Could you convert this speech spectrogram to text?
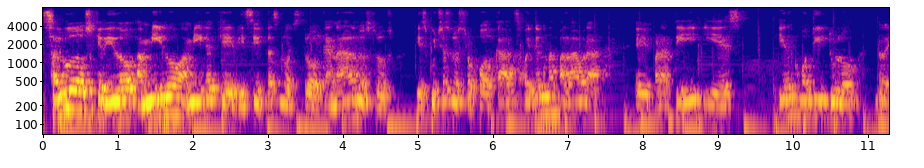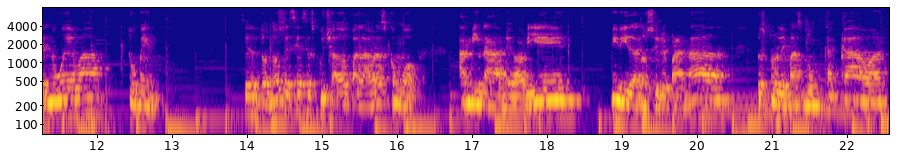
Saludos, querido amigo, amiga que visitas nuestro canal, nuestros y escuchas nuestro podcast. Hoy tengo una palabra eh, para ti y es tiene como título Renueva tu mente. ¿Cierto? No sé si has escuchado palabras como a mí nada me va bien, mi vida no sirve para nada, los problemas nunca acaban,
